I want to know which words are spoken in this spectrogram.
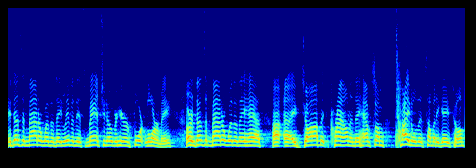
it doesn't matter whether they live in this mansion over here in Fort Loramie, or it doesn't matter whether they have uh, uh, a job at Crown and they have some title that somebody gave to them.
